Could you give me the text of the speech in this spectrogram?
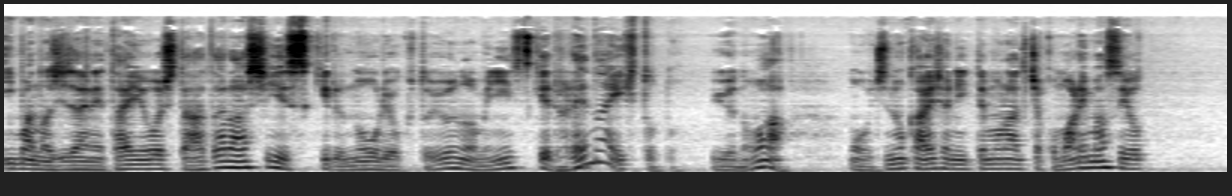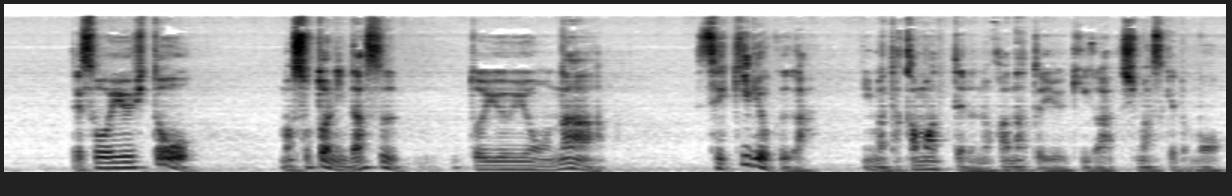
今の時代に対応した新しいスキル、能力というのを身につけられない人というのは、もううちの会社に行ってもらっちゃ困りますよ。で、そういう人を、まあ、外に出すというような責力が今高まってるのかなという気がしますけども、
